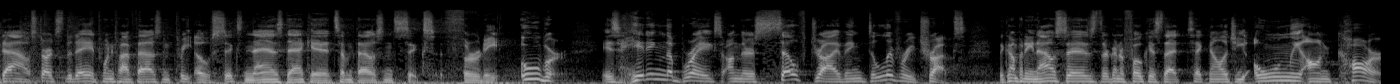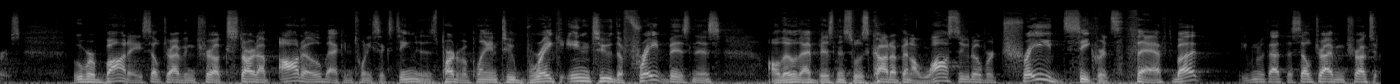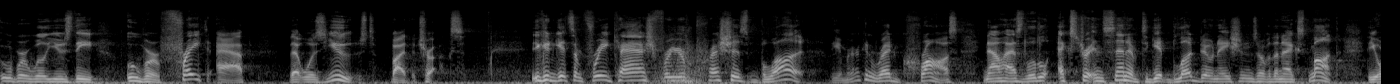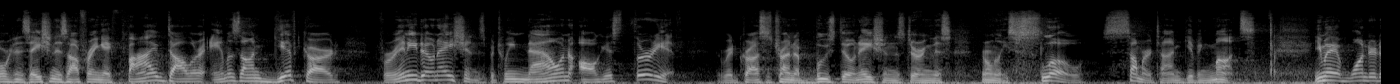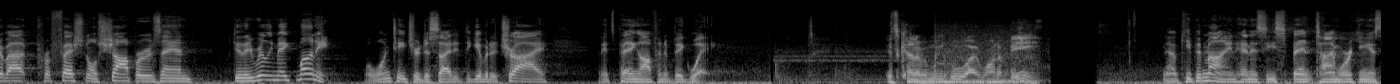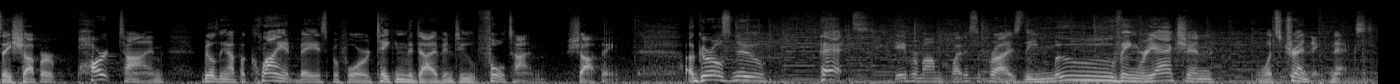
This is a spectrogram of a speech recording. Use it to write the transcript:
Dow starts the day at 25,306. NASDAQ at 7,630. Uber is hitting the brakes on their self-driving delivery trucks. The company now says they're going to focus that technology only on cars. Uber bought a self-driving truck startup Otto back in 2016 as part of a plan to break into the freight business. Although that business was caught up in a lawsuit over trade secrets theft, but even without the self-driving trucks, Uber will use the Uber Freight app that was used by the trucks. You could get some free cash for your precious blood. The American Red Cross now has a little extra incentive to get blood donations over the next month. The organization is offering a $5 Amazon gift card for any donations between now and August 30th. The Red Cross is trying to boost donations during this normally slow summertime giving months. You may have wondered about professional shoppers and do they really make money? Well, one teacher decided to give it a try, and it's paying off in a big way. It's kind of who I want to be. Now, keep in mind, Hennessy spent time working as a shopper part time, building up a client base before taking the dive into full time shopping. A girl's new pet gave her mom quite a surprise. The moving reaction. What's trending next?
